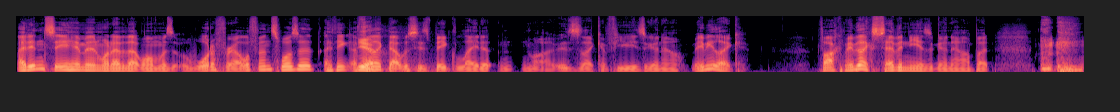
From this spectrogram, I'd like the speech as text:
I didn't see him in whatever that one was. Water for Elephants, was it? I think I Yeah. feel like that was his big later. Well, it was like a few years ago now. Maybe like, fuck, maybe like seven years ago now. But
